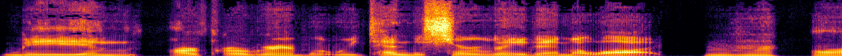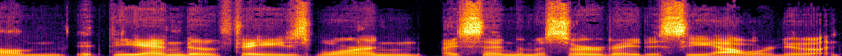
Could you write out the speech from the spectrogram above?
me and our program, but we tend to survey them a lot. Mm-hmm. Um, at the end of phase one, I send them a survey to see how we're doing.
